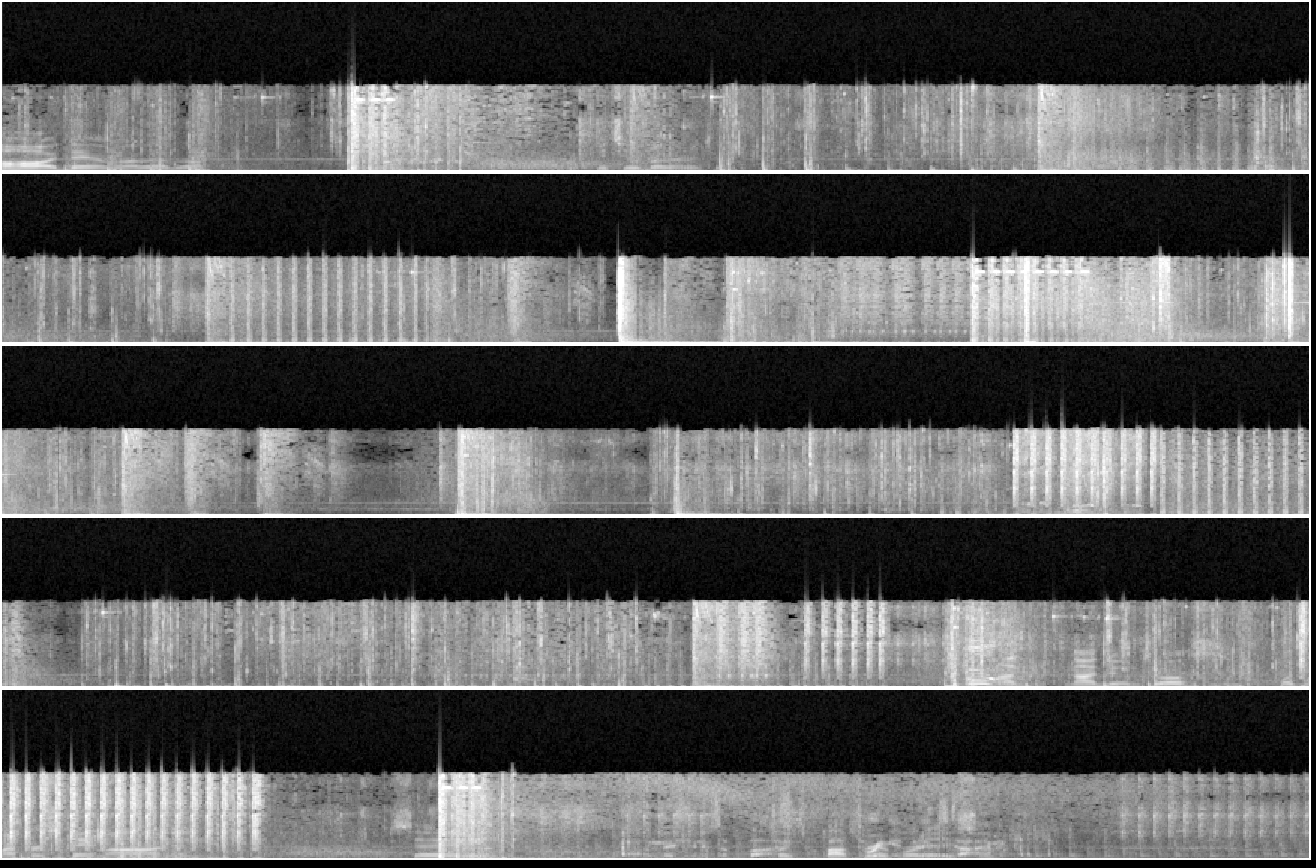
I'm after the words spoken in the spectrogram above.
Oh damn, my bad, bro. Me too, brother. Me too. Not, not doing too well. This is like my first game on, and say mission is a bust. like about three or Bring it four days.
